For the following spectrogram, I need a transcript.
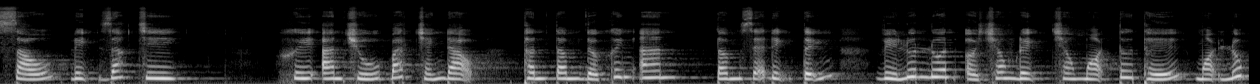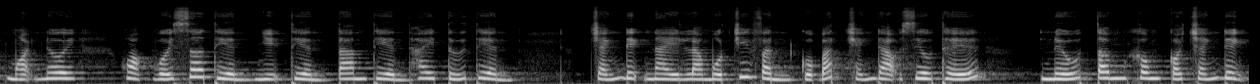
6. Định giác chi Khi an trú bát chánh đạo, thân tâm được khinh an, tâm sẽ định tĩnh, vì luôn luôn ở trong định trong mọi tư thế, mọi lúc, mọi nơi, hoặc với sơ thiền, nhị thiền, tam thiền hay tứ thiền. Chánh định này là một chi phần của bát chánh đạo siêu thế. Nếu tâm không có chánh định,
